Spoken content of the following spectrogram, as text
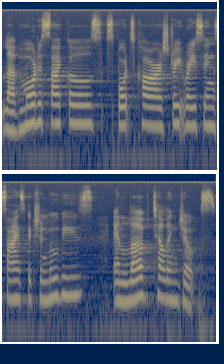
loved motorcycles, sports cars, street racing, science fiction movies, and loved telling jokes.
